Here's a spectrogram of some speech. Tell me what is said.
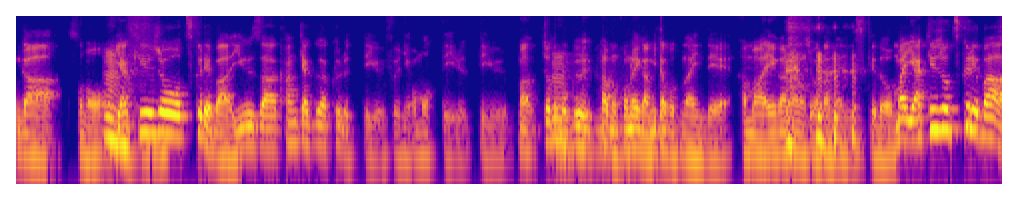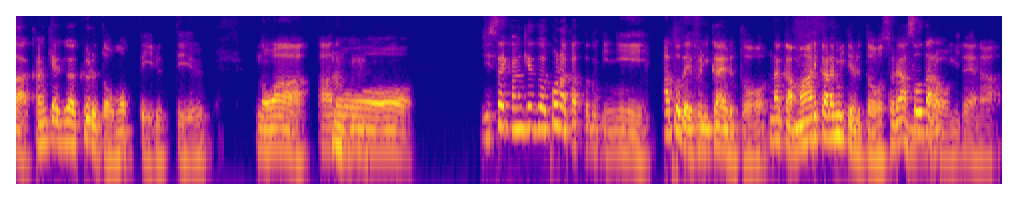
ーが、そのうん。野球場を作ればユーザー、観客が来るっていうふうに思っているっていう、まあ、ちょっと僕、多分この映画見たことないんで、あんま映画の話わかんないんですけど、まあ、野球場を作れば観客が来ると思っているっていうのは、あのー実際観客が来なかった時に、後で振り返ると、なんか周りから見てると、それはそうだろうみたいな、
